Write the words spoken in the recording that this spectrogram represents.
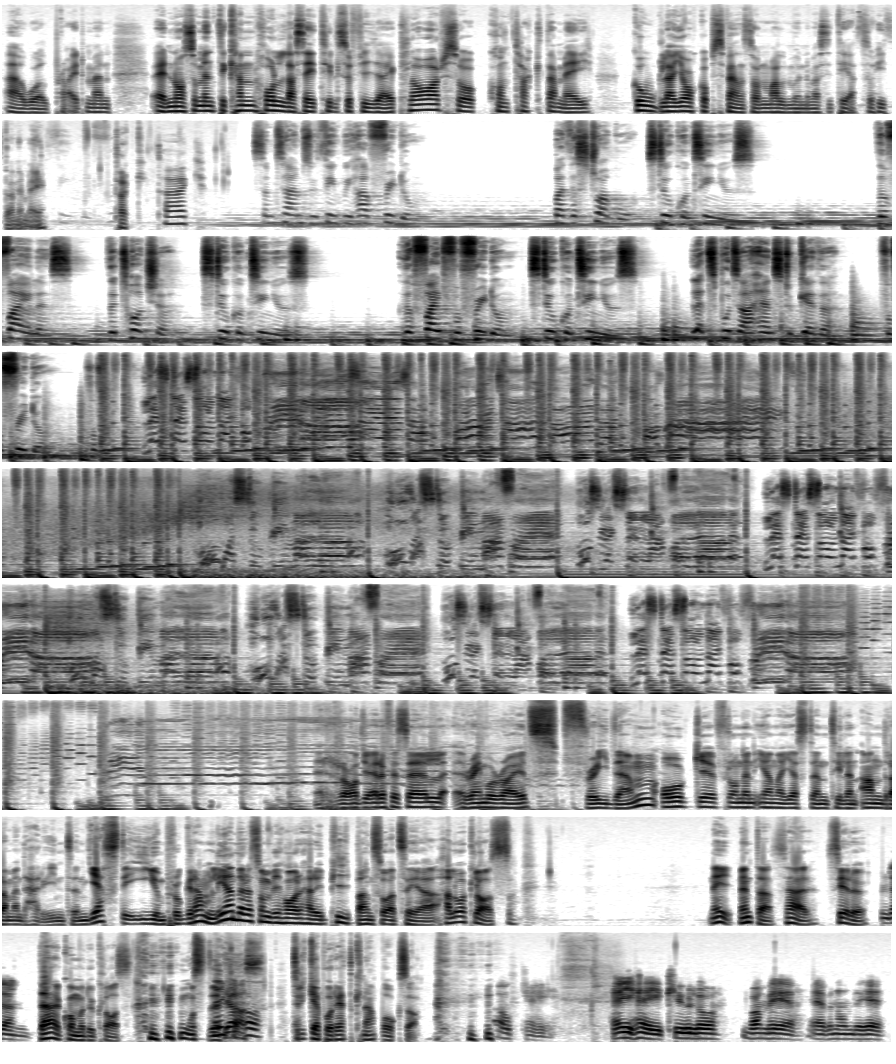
eh, World Pride. Men är det någon som inte kan hålla sig till Sofia är klar så kontakta mig. Googla Jakob Svensson, Malmö universitet så hittar ni mig. Tack. Tack. Sometimes we think we have freedom, but the struggle still continues. The violence, the torture still continues. The fight for freedom still continues. Let's put our hands together for freedom. For freedom. Radio RFSL, Rainbow Riots, Freedom och eh, från den ena gästen till den andra, men det här är inte en gäst, det är ju en programledare som vi har här i pipan så att säga. Hallå Claes! Nej, vänta, så här, ser du? Den. Där kommer du Claes. Måste Hej. Klas! trycka på rätt knapp också. Okej. Hej, hej. Kul att vara med även om det är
